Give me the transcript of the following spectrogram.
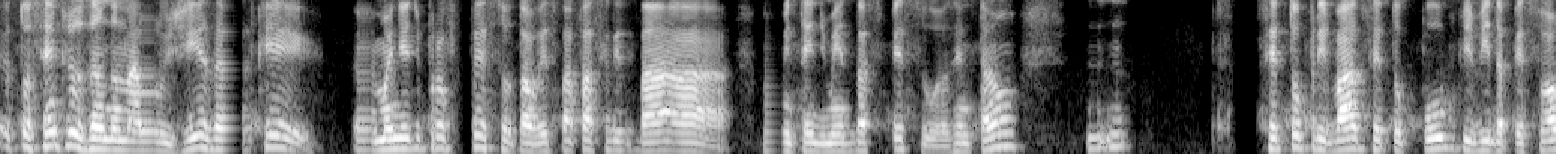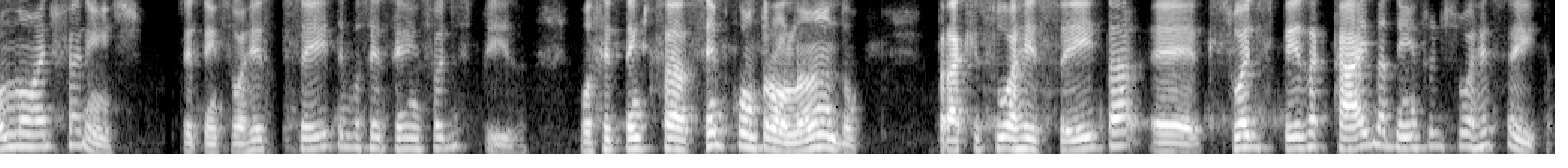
eu estou sempre usando analogias, é porque é mania de professor, talvez para facilitar o entendimento das pessoas. Então, setor privado, setor público e vida pessoal não é diferente. Você tem sua receita e você tem sua despesa. Você tem que estar sempre controlando para que sua receita, é, que sua despesa caiba dentro de sua receita.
